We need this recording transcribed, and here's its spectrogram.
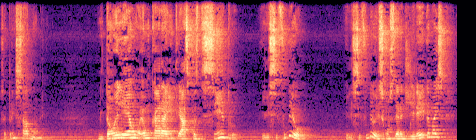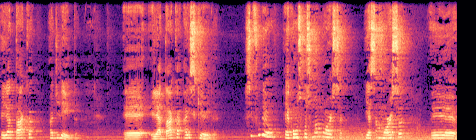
Você é prensado, meu amigo. Então ele é um, é um cara, entre aspas, de centro, ele se fudeu. Ele se fudeu. Ele se considera de direita, mas ele ataca a direita. É, ele ataca a esquerda. Se fudeu. É como se fosse uma morsa e essa morsa é,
